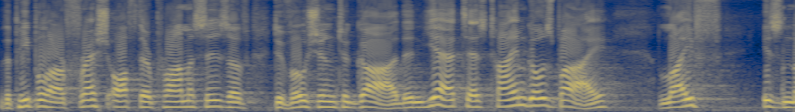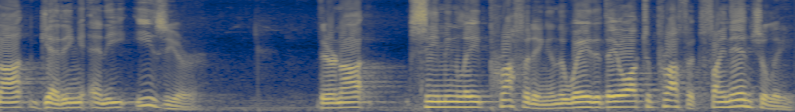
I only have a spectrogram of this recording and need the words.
the people are fresh off their promises of devotion to God, and yet, as time goes by, life is not getting any easier. They're not seemingly profiting in the way that they ought to profit financially.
